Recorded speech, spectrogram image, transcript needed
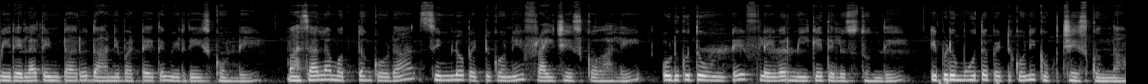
మీరు ఎలా తింటారో దాన్ని బట్టి అయితే మీరు తీసుకోండి. మసాలా మొత్తం కూడా సిమ్లో పెట్టుకొని ఫ్రై చేసుకోవాలి. ఉడుకుతూ ఉంటే ఫ్లేవర్ మీకే తెలుస్తుంది. ఇప్పుడు మూత పెట్టుకొని కుక్ చేసుకుందాం.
